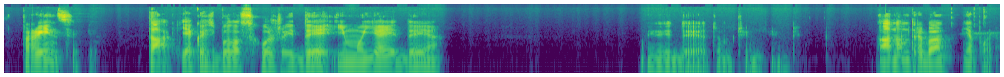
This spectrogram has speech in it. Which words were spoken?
В принципі. Так, якось була схожа ідея, і моя ідея. Моя ідея там чим. А, нам треба. Я понял.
